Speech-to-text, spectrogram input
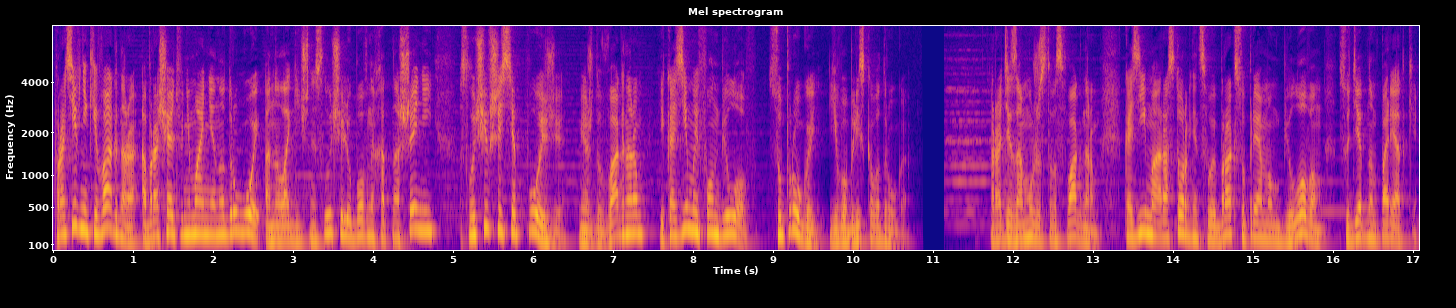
противники Вагнера обращают внимание на другой аналогичный случай любовных отношений, случившийся позже между Вагнером и Казимой фон Бюлов, супругой его близкого друга. Ради замужества с Вагнером Казима расторгнет свой брак с упрямым Бюловым в судебном порядке.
